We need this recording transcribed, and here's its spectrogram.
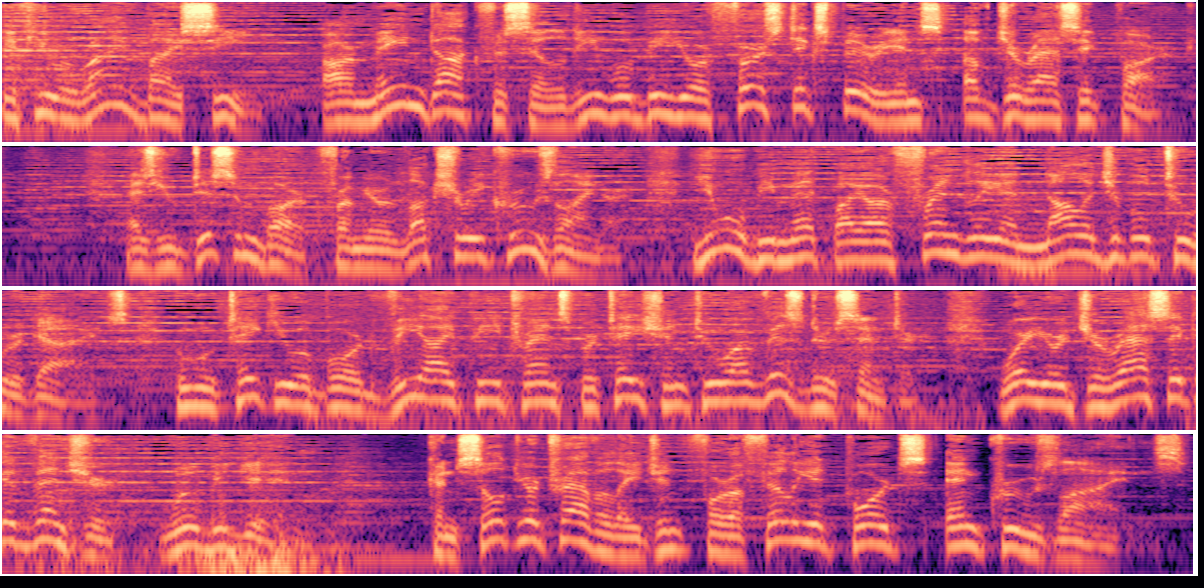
If you arrive by sea, our main dock facility will be your first experience of Jurassic Park. As you disembark from your luxury cruise liner, you will be met by our friendly and knowledgeable tour guides who will take you aboard VIP transportation to our visitor center, where your Jurassic adventure will begin. Consult your travel agent for affiliate ports and cruise lines.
